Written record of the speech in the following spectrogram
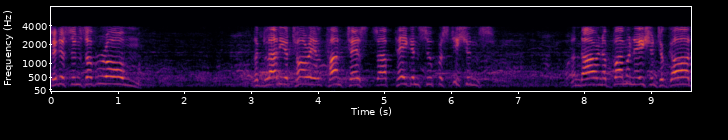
Citizens of Rome, the gladiatorial contests are pagan superstitions and are an abomination to God.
